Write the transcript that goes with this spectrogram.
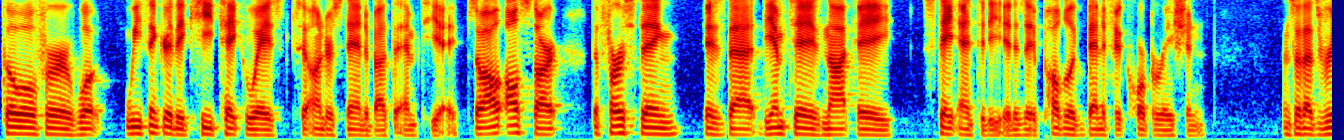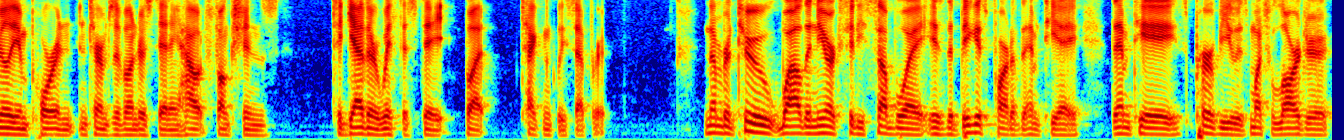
go over what we think are the key takeaways to understand about the MTA. So I'll, I'll start. The first thing is that the MTA is not a state entity, it is a public benefit corporation. And so that's really important in terms of understanding how it functions together with the state, but technically separate. Number two, while the New York City subway is the biggest part of the MTA, the MTA's purview is much larger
